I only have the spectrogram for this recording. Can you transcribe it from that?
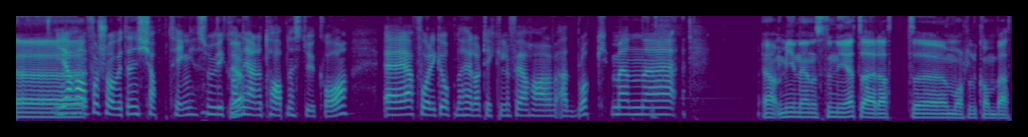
Eh, Jeg har for så vidt en kjapp ting som vi kan Ja. gjerne ta opp neste uke òg. Jeg får ikke åpne hele artikkelen, for jeg har adblock. Men uh, ja, min eneste nyhet er at eh, Mortal Kombat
